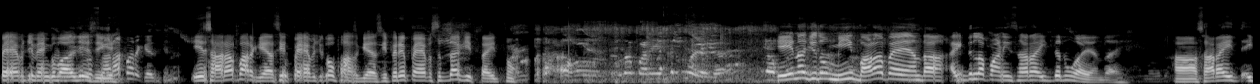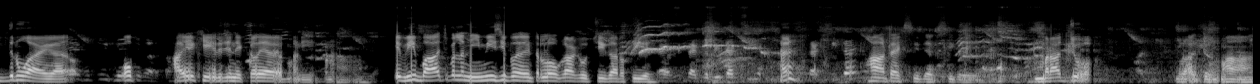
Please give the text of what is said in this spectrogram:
ਪੈਪ 'ਚ ਵਿੰਗਵਾਲ ਜੇ ਸੀਗੇ ਸਾਰਾ ਭਰ ਗਿਆ ਸੀ ਨਾ। ਇਹ ਸਾਰਾ ਭਰ ਗਿਆ ਸੀ ਪੈਪ 'ਚ ਕੋ ਫਸ ਗਿਆ ਸੀ ਫਿਰ ਇਹ ਪੈਪ ਸਿੱਧਾ ਕੀਤਾ ਇੱਥੋਂ। ਉਹਦਾ ਪਾਣੀ ਇੱਧਰ ਨੂੰ ਆ ਜਾਂਦਾ ਇਹ ਨਾ ਜਦੋਂ ਮੀਂਹ ਬਾਹਲਾ ਪੈ ਜਾਂਦਾ ਇਧਰਲਾ ਪਾਣੀ ਸਾਰਾ ਇੱਧਰ ਨੂੰ ਆ ਜਾਂਦਾ ਇਹ। ਹਾਂ ਸਾਰਾ ਇੱਧਰ ਨੂੰ ਆਏਗਾ। ਉਹ ਆਏ ਖੇਤ 'ਚ ਨਿਕਲ ਆਇਆ ਪਾਣੀ ਆਪਣਾ। ਇਹ ਵੀ ਬਾਅਦ 'ਚ ਪਹਿਲਾਂ ਨੀਵੀਂ ਸੀ ਇੰਟਰਲੋਕ ਆ ਕੇ ਉੱਚੀ ਕਰਤੀ ਇਹ। ਟੈਕਸੀ ਟੈਕਸੀ ਹੈ? ਟੈਕਸੀ ਦਾ ਹਾਂ? ਟੈਕਸੀ ਟੈਕਸੀ ਗਈ ਮਰਾਜੋ। ਮਰਾਜੋ ਹਾਂ।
